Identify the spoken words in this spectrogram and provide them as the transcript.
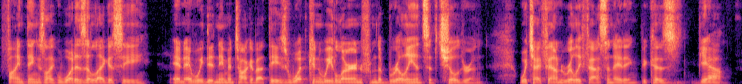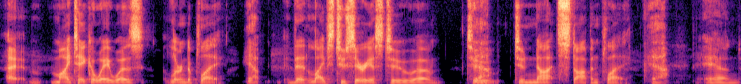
find things like what is a legacy? And, and we didn't even talk about these. What can we learn from the brilliance of children? Which I found really fascinating because, yeah, I, my takeaway was learn to play. Yeah. That life's too serious to, um, to, yeah. to not stop and play. Yeah. And,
